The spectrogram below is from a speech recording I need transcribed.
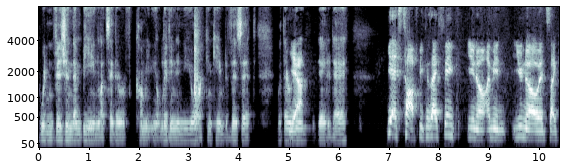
would envision them being let's say they were coming you know living in new york and came to visit what they were yeah. doing day to day yeah it's tough because i think you know i mean you know it's like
